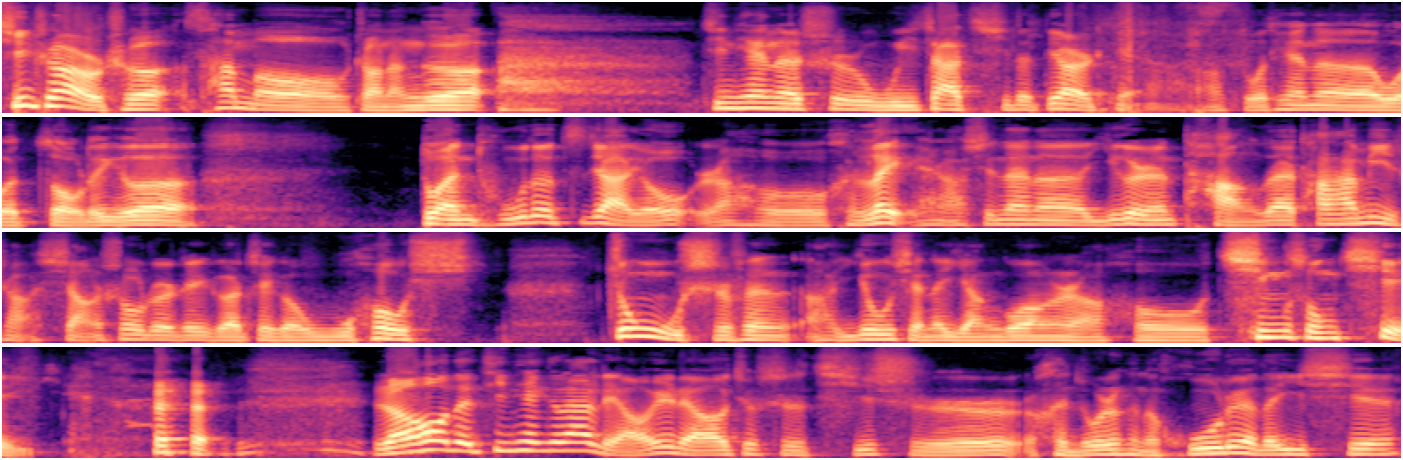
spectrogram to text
新车二手车参谋找南哥。今天呢是五一假期的第二天啊，然后昨天呢我走了一个短途的自驾游，然后很累，然后现在呢一个人躺在榻榻米上，享受着这个这个午后中午时分啊悠闲的阳光，然后轻松惬意。然后呢，今天跟大家聊一聊，就是其实很多人可能忽略的一些。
